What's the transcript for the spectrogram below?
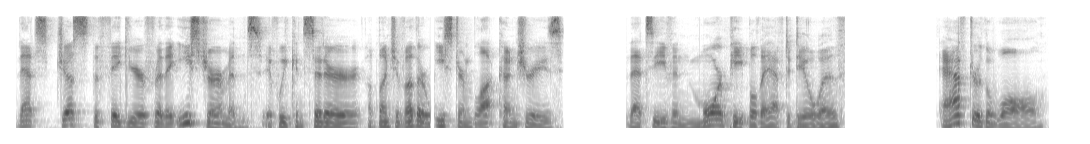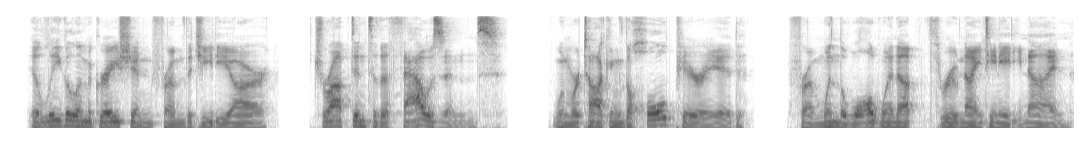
that's just the figure for the East Germans. If we consider a bunch of other Eastern Bloc countries, that's even more people they have to deal with. After the wall, illegal immigration from the GDR dropped into the thousands when we're talking the whole period from when the wall went up through 1989.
